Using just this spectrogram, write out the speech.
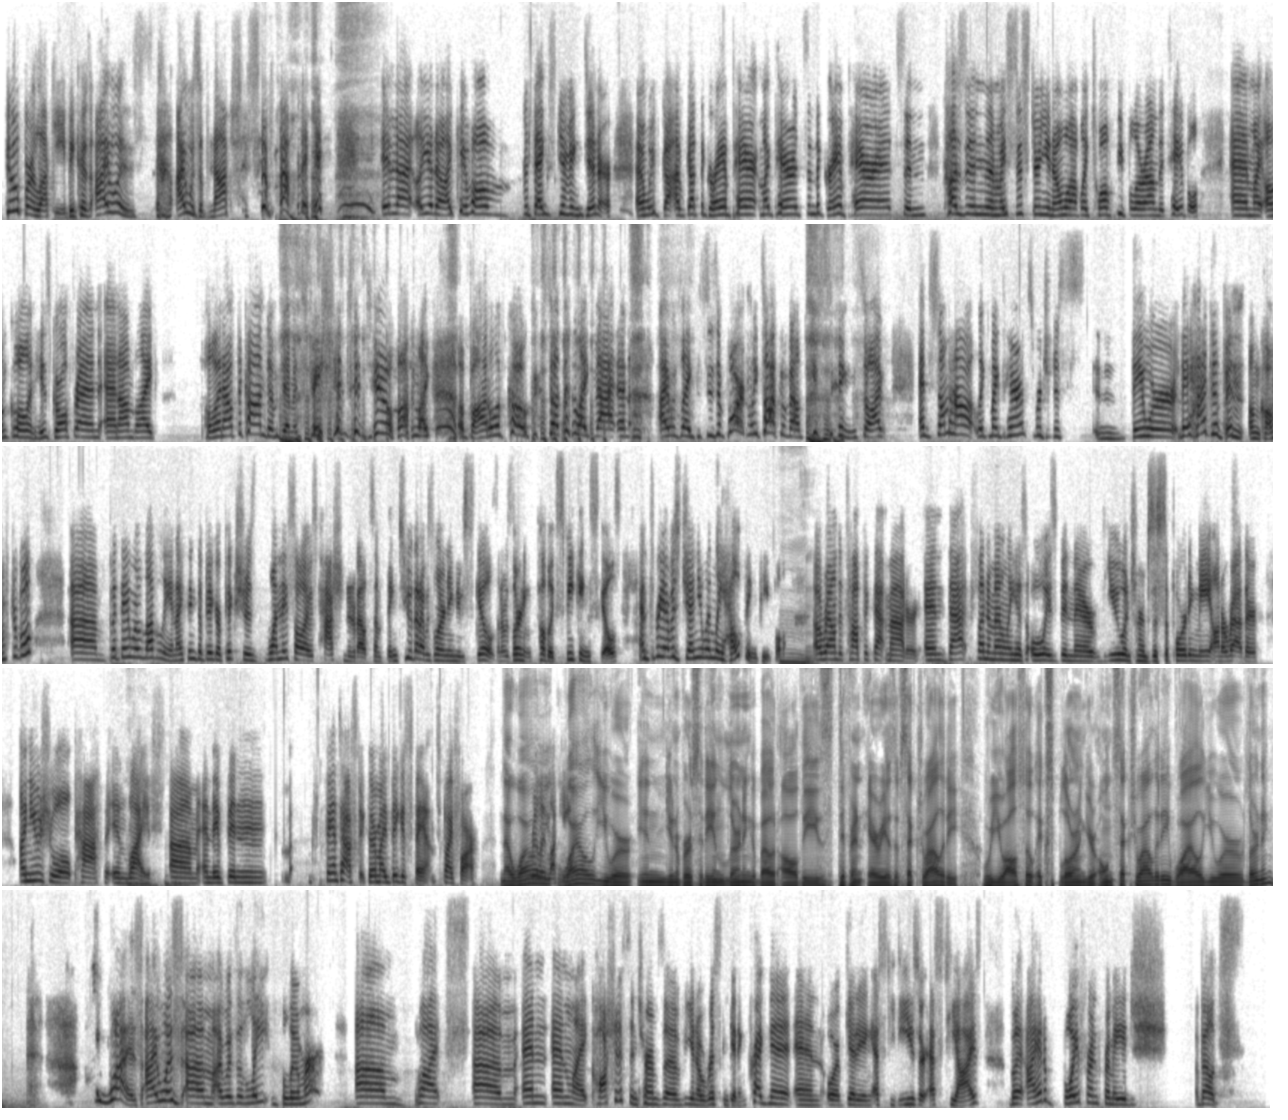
Super lucky because i was i was obnoxious about it in that you know i came home for Thanksgiving dinner. And we've got I've got the grandparent, my parents and the grandparents and cousin and my sister. You know, we'll have like twelve people around the table, and my uncle and his girlfriend. And I'm like pulling out the condom demonstration to do on like a bottle of Coke or something like that. And I was like, this is important. We talk about these things. So I, and somehow like my parents were just, they were, they had to have been uncomfortable um, but they were lovely. And I think the bigger picture is one, they saw I was passionate about something. Two, that I was learning new skills and I was learning public speaking skills. And three, I was genuinely helping people mm. around a topic that mattered. And that fundamentally has always been their view in terms of supporting me on a rather unusual path in mm-hmm. life. Mm-hmm. Um, and they've been fantastic. They're my biggest fans by far. Now, while really you, while you were in university and learning about all these different areas of sexuality, were you also exploring your own sexuality while you were learning? I was. I was. Um, I was a late bloomer, um, but um, and and like cautious in terms of you know risk of getting pregnant and or of getting STDs or STIs. But I had a boyfriend from age about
